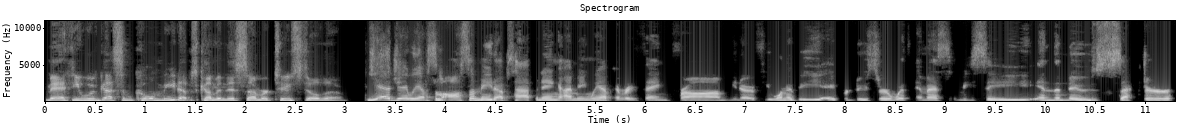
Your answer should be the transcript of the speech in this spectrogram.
Matthew, we've got some cool meetups coming this summer too, still though. Yeah, Jay, we have some awesome meetups happening. I mean, we have everything from, you know, if you want to be a producer with MSNBC in the news sector,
